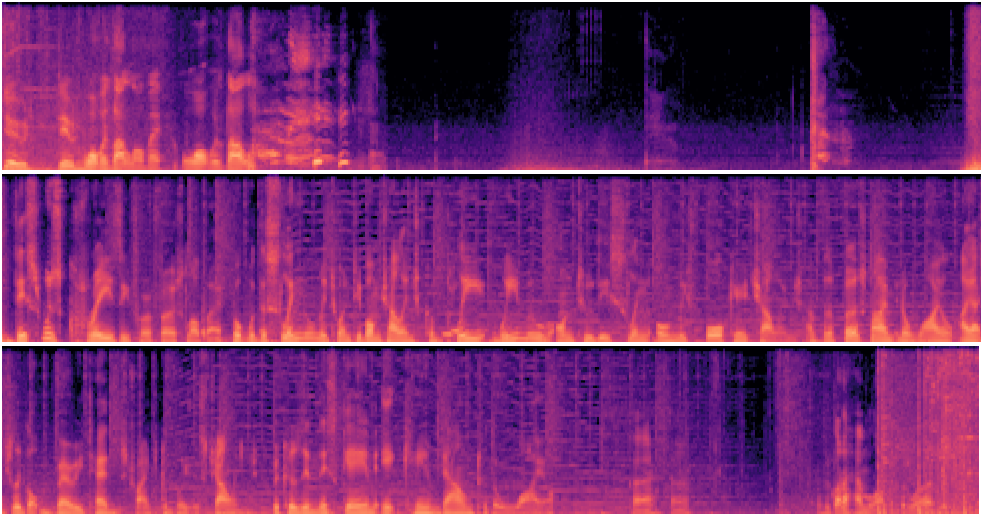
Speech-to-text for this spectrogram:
Dude, dude, what was that lobby? What was that lobby? This was crazy for a first lobby, but with the Sling Only 20 Bomb Challenge complete, we move on to the Sling Only 4K Challenge, and for the first time in a while, I actually got very tense trying to complete this challenge, because in this game, it came down to the wire. Okay, okay. If we've got a Hemlock, it could work.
